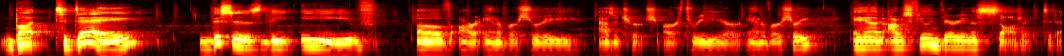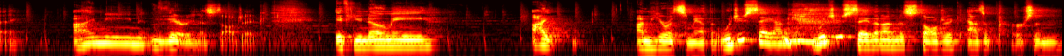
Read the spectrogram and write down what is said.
But today, this is the eve of our anniversary as a church, our three year anniversary, and I was feeling very nostalgic today. I mean, very nostalgic. If you know me, I I'm here with Samantha. Would you say I'm would you say that I'm nostalgic as a person?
